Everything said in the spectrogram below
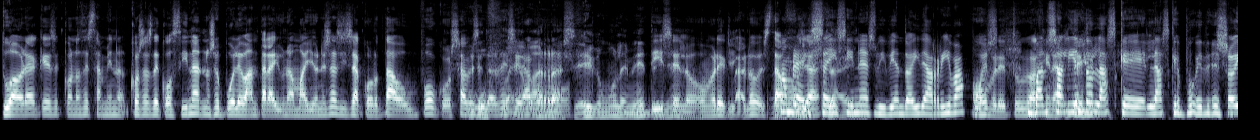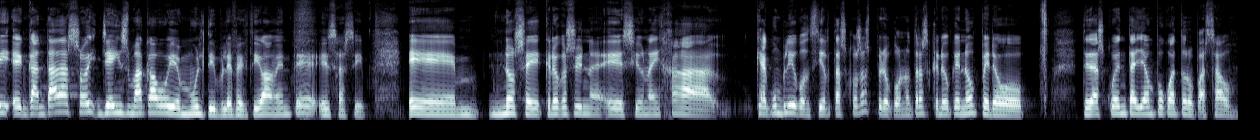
Tú ahora que conoces también cosas de cocina, no se puede levantar ahí una mayonesa si se ha cortado un poco, ¿sabes? Uf, Entonces era como, barras, ¿eh? ¿Cómo le metes? Díselo, hombre, claro. Estamos Hombre, hay ya- seis Inés viviendo ahí de arriba, pues Hombre, tú van imagínate. saliendo las que, las que pueden. Soy encantada, soy James McAvoy en múltiple, efectivamente, es así. Eh, no sé, creo que soy una, sido una hija que ha cumplido con ciertas cosas, pero con otras creo que no, pero te das cuenta ya un poco a todo lo pasado.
